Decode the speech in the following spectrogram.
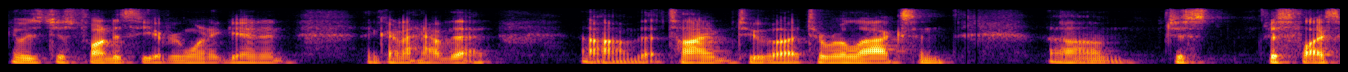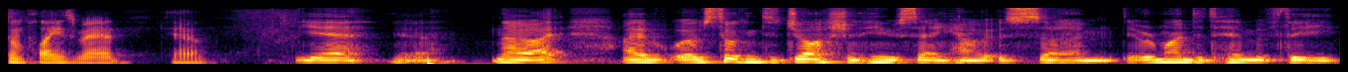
it was just fun to see everyone again and and kind of have that um, that time to uh, to relax and um, just just fly some planes, man. Yeah. Yeah, yeah. No, I, I, I was talking to Josh and he was saying how it was um, it reminded him of the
